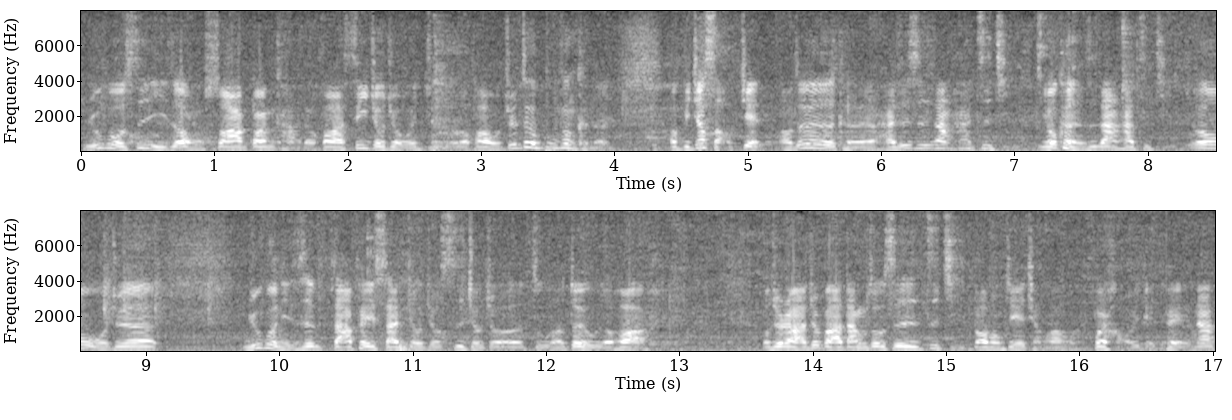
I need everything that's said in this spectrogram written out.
如果是以这种刷关卡的话，C 九九为主流的话，我觉得这个部分可能呃比较少见哦。这个可能还是是让他自己，有可能是让他自己。因为我觉得如果你是搭配三九九四九九的组合队伍的话，我觉得啊就把它当做是自己暴风这些强化会好一点配。那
